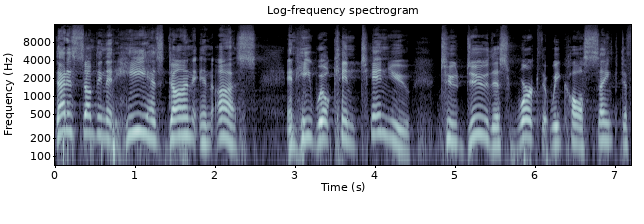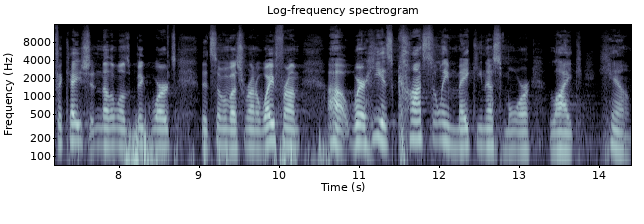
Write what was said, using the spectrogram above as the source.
That is something that He has done in us, and He will continue to do this work that we call sanctification. Another one of those big words that some of us run away from, uh, where He is constantly making us more like Him.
